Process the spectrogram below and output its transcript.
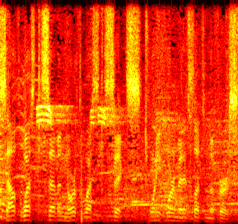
Southwest 7, Northwest 6. 24 minutes left in the first.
